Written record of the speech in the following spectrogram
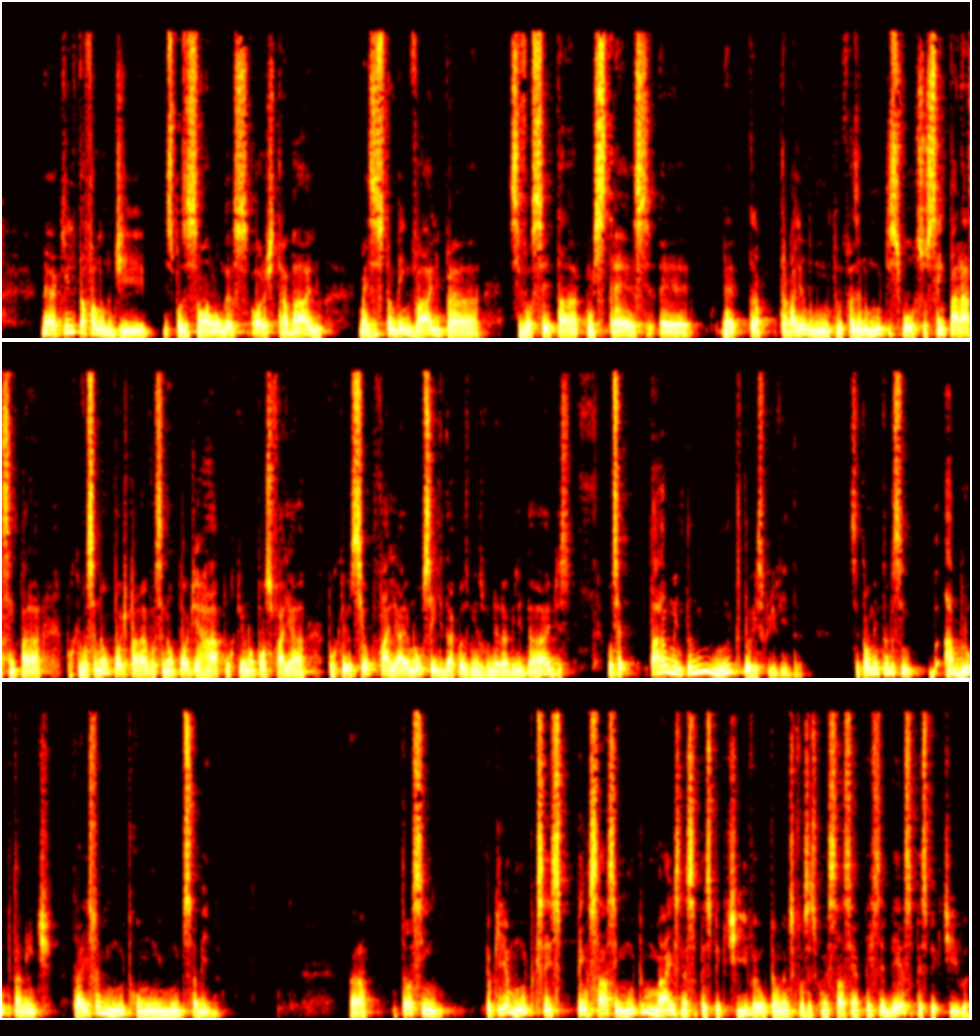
Né? Aqui ele está falando de exposição a longas horas de trabalho, mas isso também vale para se você está com estresse, é, né, tra trabalhando muito, fazendo muito esforço, sem parar, sem parar, porque você não pode parar, você não pode errar, porque eu não posso falhar, porque se eu falhar eu não sei lidar com as minhas vulnerabilidades, você está aumentando muito o teu risco de vida. Você está aumentando assim, abruptamente. Tá? Isso é muito comum e muito sabido. Tá? Então, assim, eu queria muito que vocês pensassem muito mais nessa perspectiva, ou pelo menos que vocês começassem a perceber essa perspectiva,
